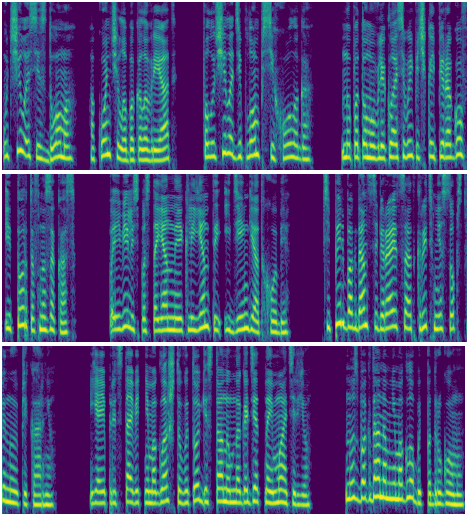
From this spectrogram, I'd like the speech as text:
Училась из дома, окончила бакалавриат, получила диплом психолога, но потом увлеклась выпечкой пирогов и тортов на заказ. Появились постоянные клиенты и деньги от хобби. Теперь Богдан собирается открыть мне собственную пекарню. Я и представить не могла, что в итоге стану многодетной матерью. Но с Богданом не могло быть по-другому.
